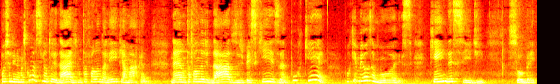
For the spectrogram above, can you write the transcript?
Poxa, Lina, mas como assim autoridade? Não está falando ali que a marca, né? Não está falando de dados, de pesquisa? Por quê? Porque, meus amores, quem decide sobre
